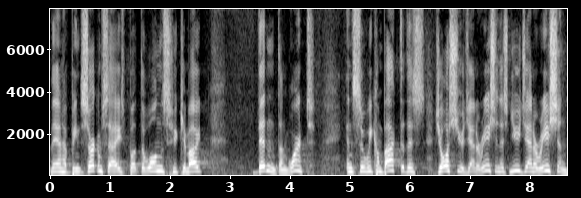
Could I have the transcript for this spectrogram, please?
then have been circumcised, but the ones who came out didn't and weren't. And so we come back to this Joshua generation, this new generation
